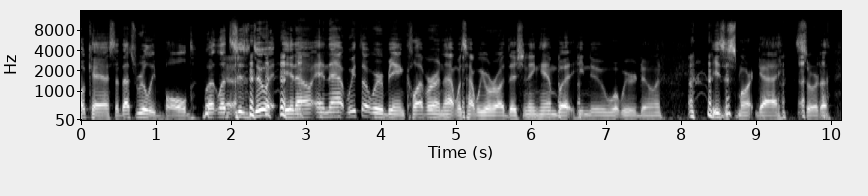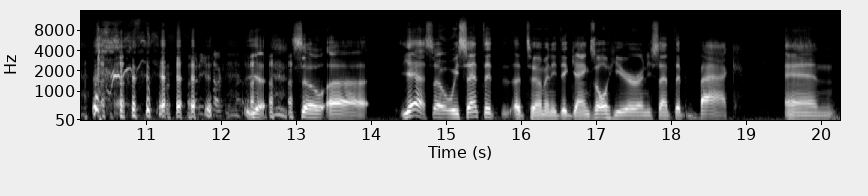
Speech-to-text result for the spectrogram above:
Okay, I said that's really bold, but let's just do it, you know. And that we thought we were being clever, and that was how we were auditioning him. But he knew what we were doing. He's a smart guy, sort of. what are you talking about? yeah. So, uh, yeah, so we sent it uh, to him, and he did Gangs All Here, and he sent it back, and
